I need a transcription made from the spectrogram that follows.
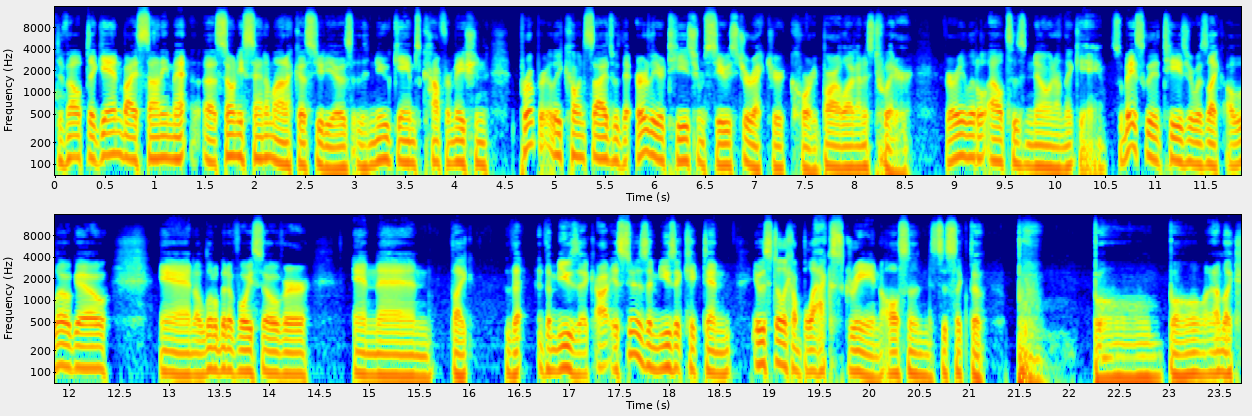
Developed again by Sony, Ma- uh, Sony Santa Monica Studios, the new game's confirmation appropriately coincides with the earlier tease from series director Cory Barlog on his Twitter. Very little else is known on the game. So basically, the teaser was like a logo and a little bit of voiceover, and then like the the music. Uh, as soon as the music kicked in, it was still like a black screen. All of a sudden, it's just like the boom, boom, boom, and I'm like,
